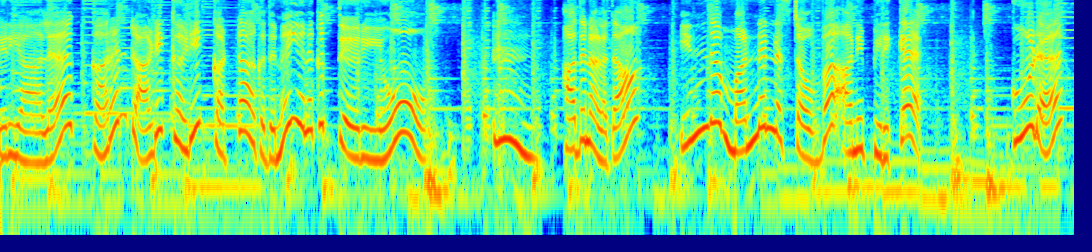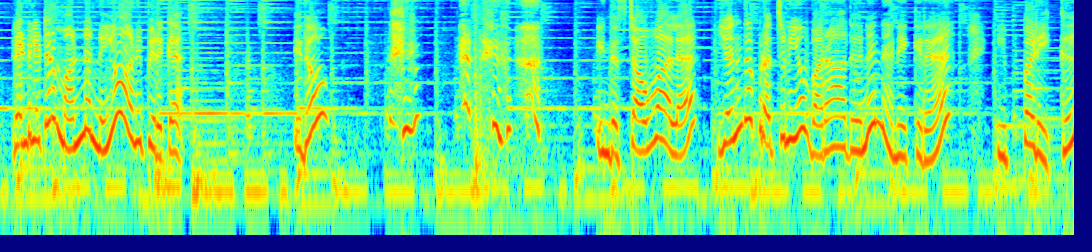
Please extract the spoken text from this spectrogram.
ஏரியால கரண்ட் அடிக்கடி கட் ஆகுதுன்னு எனக்கு தெரியும். அதனாலதான் இந்த மண்ணெண்ண ஸ்டவ்வ அனுப்பியிருக்க. கூட ரெண்டு லிட்டர் மண்ணெண்ணையும் அனுப்பியிருக்க. இதோ இந்த ஸ்டவ்வால எந்த பிரச்சனையும் வராதுன்னு நினைக்கிறேன். இப்படிக்கு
